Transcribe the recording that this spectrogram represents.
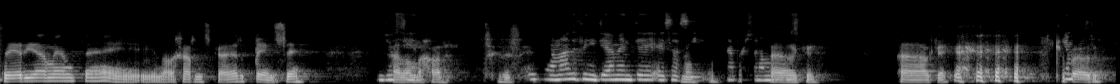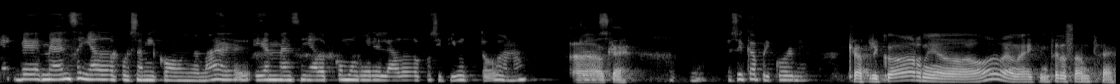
seriamente y no dejarnos caer, pensé, a lo mejor. Sí, sí, sí. Mi mamá definitivamente es así, una persona muy... Ah, ok. Ah, ok. Qué padre. Me, me, ha enseñado, pues, a mí con mi mamá, ella me ha enseñado cómo ver el lado positivo de todo, ¿no? Ah, ok. yo soy Capricornio. Capricornio, órale, qué interesante.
